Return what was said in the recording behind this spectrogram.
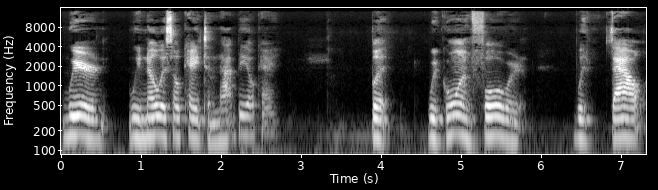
we're we know it's okay to not be okay but we're going forward without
